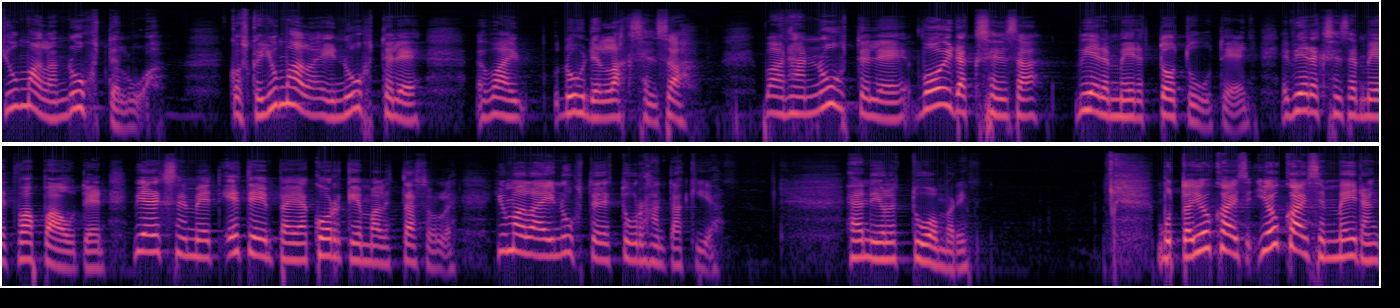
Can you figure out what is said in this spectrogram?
Jumalan nuhtelua, koska Jumala ei nuhtele vain nuhdellaksensa, vaan hän nuhtelee voidaksensa viedä meidät totuuteen ja viedäksensä meidät vapauteen, viedäksensä meidät eteenpäin ja korkeammalle tasolle. Jumala ei nuhtele turhan takia. Hän ei ole tuomari. Mutta jokaisen, meidän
